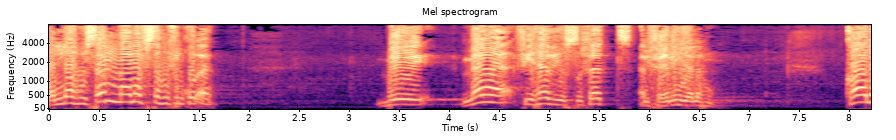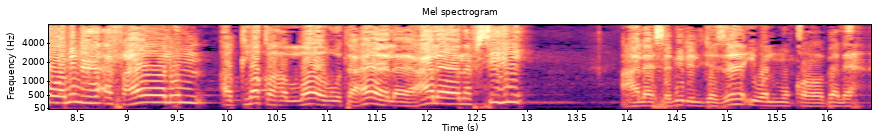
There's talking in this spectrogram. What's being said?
والله سمى نفسه في القرآن بما في هذه الصفات الفعلية له. قال ومنها أفعال أطلقها الله تعالى على نفسه على سبيل الجزاء والمقابلة.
